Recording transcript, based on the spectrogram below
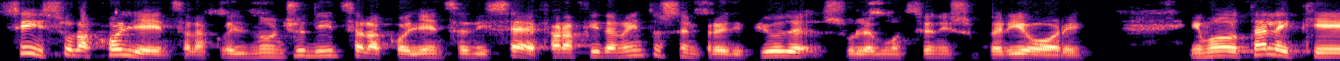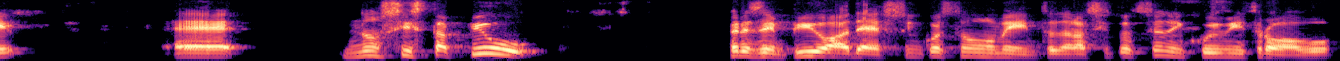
sì, sull'accoglienza, la, il non giudizio e l'accoglienza di sé, fare affidamento sempre di più de, sulle emozioni superiori, in modo tale che eh, non si sta più per esempio, io adesso, in questo momento, nella situazione in cui mi trovo,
